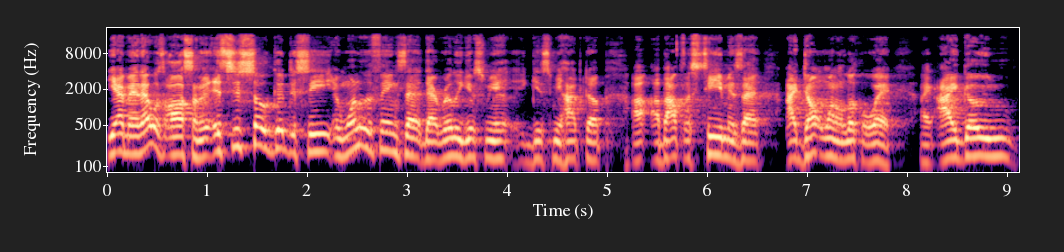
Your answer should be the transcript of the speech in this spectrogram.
Yeah, man, that was awesome. It's just so good to see. And one of the things that that really gets me gets me hyped up uh, about this team is that I don't want to look away. Like I go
